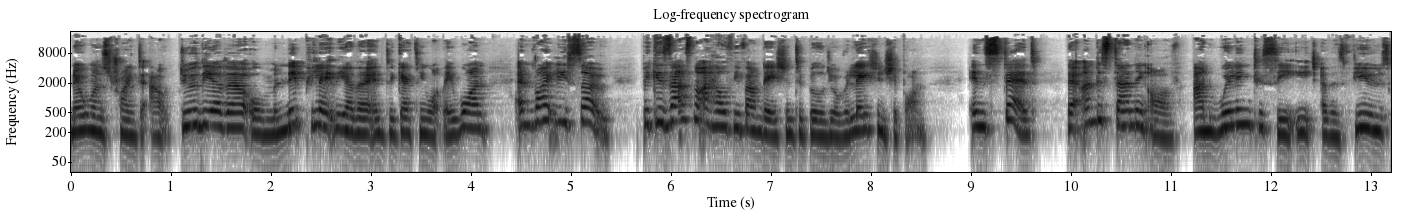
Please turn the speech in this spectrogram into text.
No one's trying to outdo the other or manipulate the other into getting what they want, and rightly so, because that's not a healthy foundation to build your relationship on. Instead, they're understanding of and willing to see each other's views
